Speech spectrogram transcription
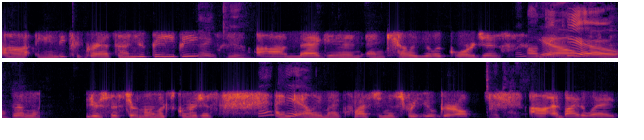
Uh, Andy, congrats on your baby. Thank you. Uh, Megan and Kelly, you look gorgeous. Oh, thank you. Your- Your sister-in-law looks gorgeous. and you. Kelly, my question is for you, girl. Uh, and by the way,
